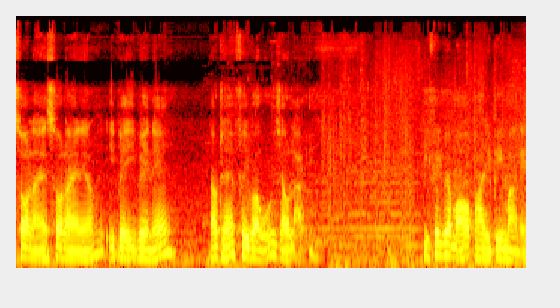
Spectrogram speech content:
ဆော့လိုင်းဆော့လိုင်းနဲ့နော် eBay eBay နဲ့နောက်ထပ် Facebook ကိုရောက်လာပြီဒီ Facebook မှာရောဘာတွေပေးမှလဲ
